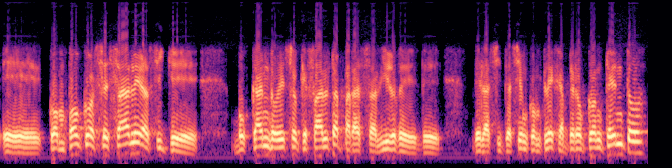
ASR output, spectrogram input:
eh, con poco se sale, así que buscando eso que falta para salir de de la situación compleja, pero contento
